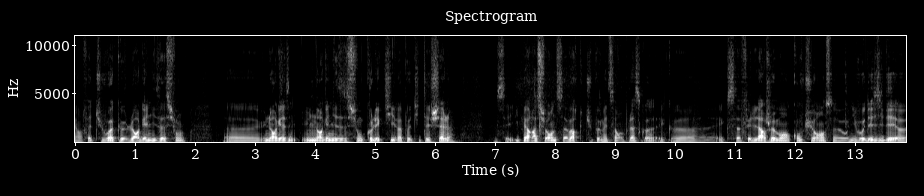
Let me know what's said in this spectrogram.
Et en fait, tu vois que l'organisation, une, une, organisation collective à petite échelle, c'est hyper rassurant de savoir que tu peux mettre ça en place, quoi, et que, et que ça fait largement concurrence au niveau des idées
